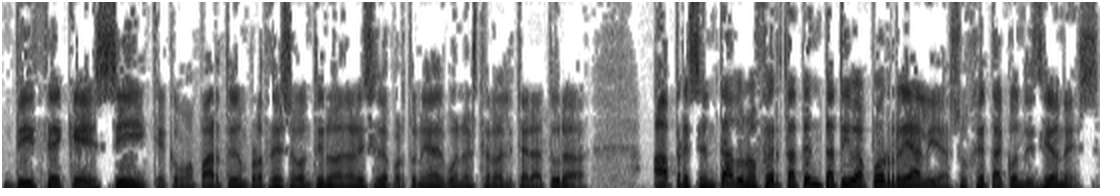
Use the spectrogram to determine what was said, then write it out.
dice que sí, que como parte de un proceso continuo de análisis de oportunidades, bueno, esto es la literatura, ha presentado una oferta tentativa por Realia, sujeta a condiciones,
